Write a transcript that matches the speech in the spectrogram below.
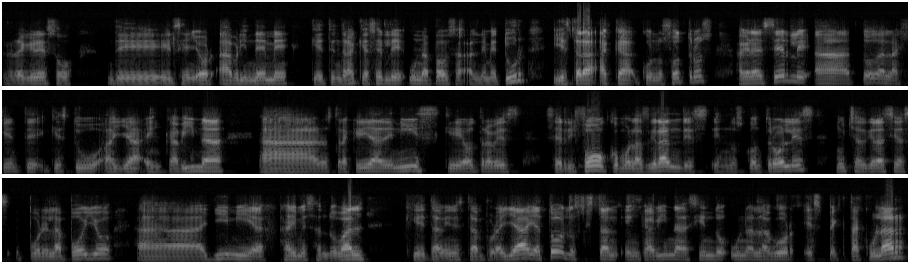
regreso del señor Abrineme, tendrá que hacerle una pausa al Nemetur y estará acá con nosotros. Agradecerle a toda la gente que estuvo allá en cabina, a nuestra querida Denise, que otra vez se rifó como las grandes en los controles. Muchas gracias por el apoyo. A Jimmy, a Jaime Sandoval, que también están por allá, y a todos los que están en cabina haciendo una labor espectacular.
